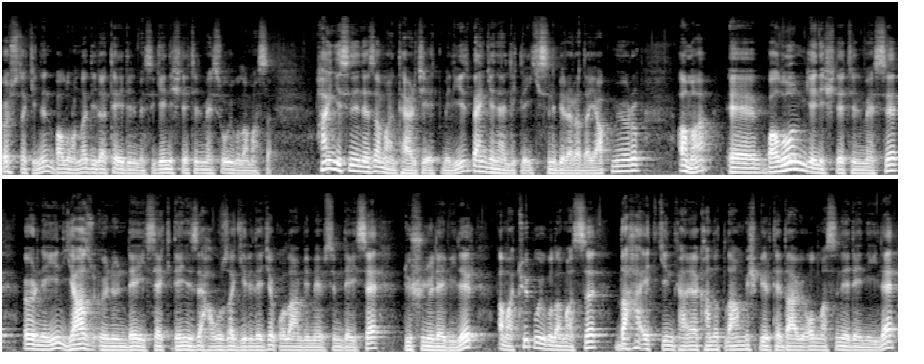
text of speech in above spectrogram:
Öztaki'nin balonla dilate edilmesi, genişletilmesi uygulaması. Hangisini ne zaman tercih etmeliyiz? Ben genellikle ikisini bir arada yapmıyorum. Ama e, balon genişletilmesi örneğin yaz önündeysek, denize havuza girilecek olan bir mevsimdeyse düşünülebilir. Ama tüp uygulaması daha etkin kanıtlanmış bir tedavi olması nedeniyle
